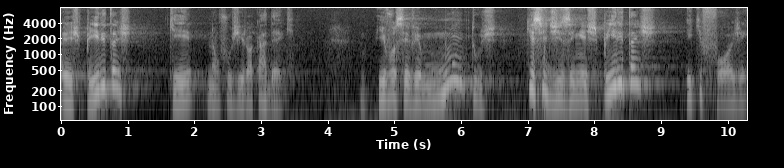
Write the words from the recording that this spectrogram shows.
espíritas que não fugiram a Kardec. E você vê muitos que se dizem espíritas e que fogem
